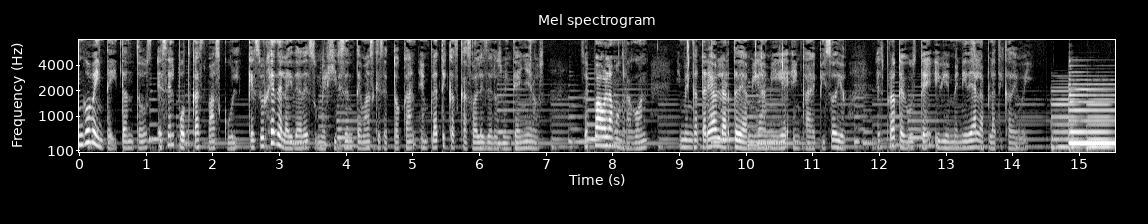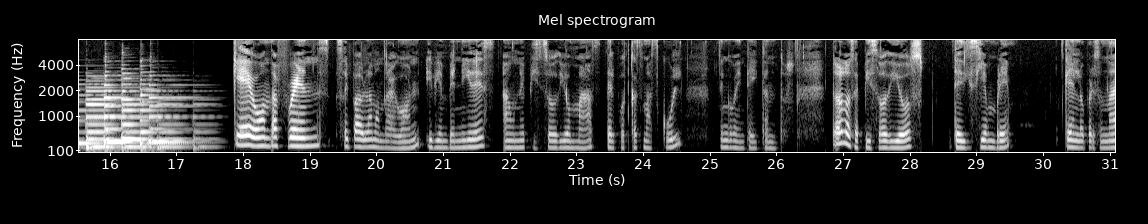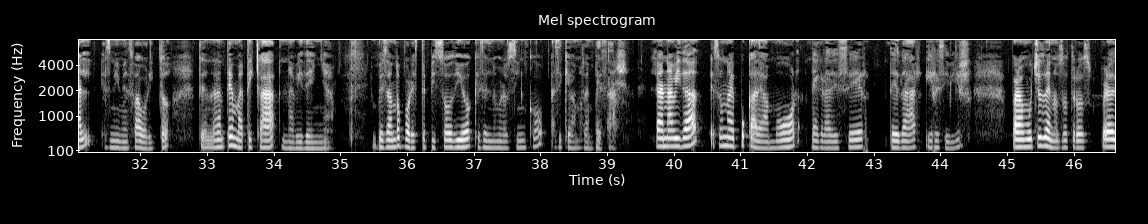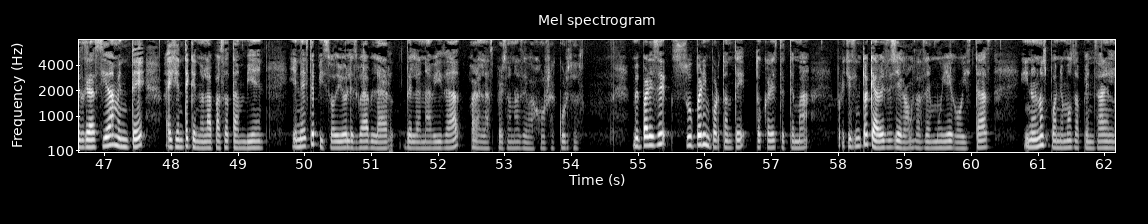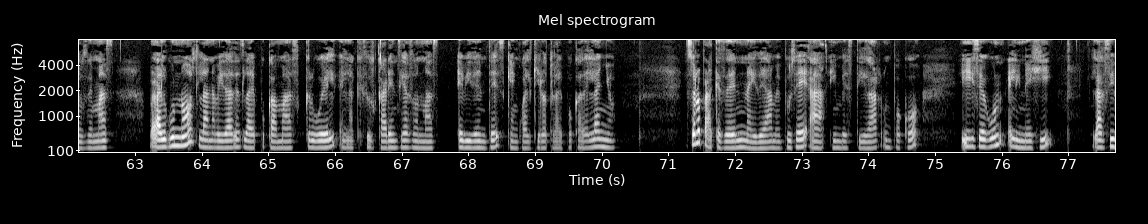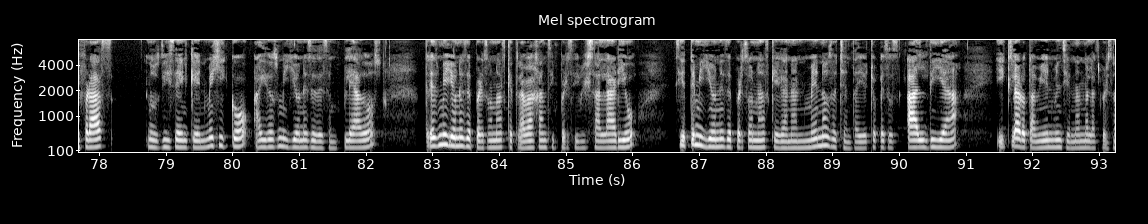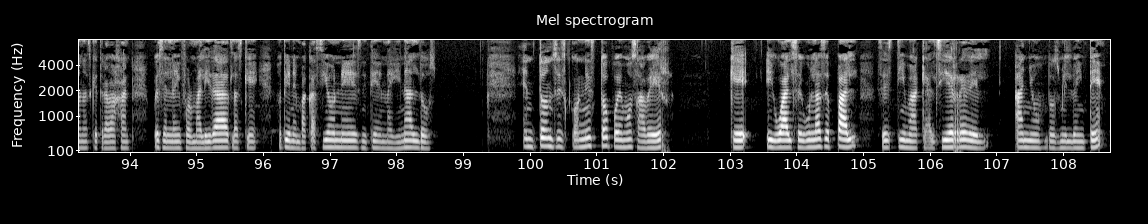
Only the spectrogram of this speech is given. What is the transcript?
Tengo veinte y tantos es el podcast más cool que surge de la idea de sumergirse en temas que se tocan en pláticas casuales de los veinteañeros. Soy Paola Mondragón y me encantaría hablarte de amiga a amiga en cada episodio. Espero te guste y bienvenida a la plática de hoy. ¿Qué onda, friends? Soy Paola Mondragón y bienvenidos a un episodio más del podcast más cool. Tengo veinte y tantos. Todos los episodios de diciembre que en lo personal es mi mes favorito, tendrán temática navideña. Empezando por este episodio, que es el número 5, así que vamos a empezar. La Navidad es una época de amor, de agradecer, de dar y recibir para muchos de nosotros, pero desgraciadamente hay gente que no la pasa tan bien y en este episodio les voy a hablar de la Navidad para las personas de bajos recursos. Me parece súper importante tocar este tema porque siento que a veces llegamos a ser muy egoístas y no nos ponemos a pensar en los demás. Para algunos, la Navidad es la época más cruel en la que sus carencias son más evidentes que en cualquier otra época del año. Solo para que se den una idea, me puse a investigar un poco y según el INEGI, las cifras nos dicen que en México hay dos millones de desempleados, tres millones de personas que trabajan sin percibir salario, 7 millones de personas que ganan menos de 88 pesos al día y claro, también mencionando a las personas que trabajan pues en la informalidad, las que no tienen vacaciones ni tienen aguinaldos. Entonces, con esto podemos saber que igual según la CEPAL se estima que al cierre del año 2020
